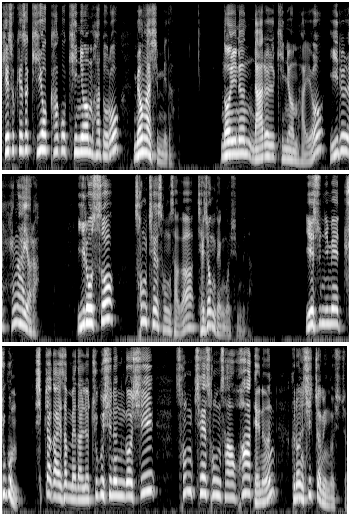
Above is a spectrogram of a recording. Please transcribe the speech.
계속해서 기억하고 기념하도록 명하십니다. 너희는 나를 기념하여 이를 행하여라. 이로써 성체 성사가 제정된 것입니다. 예수님의 죽음, 십자가에서 매달려 죽으시는 것이 성체 성사화되는 그런 시점인 것이죠.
